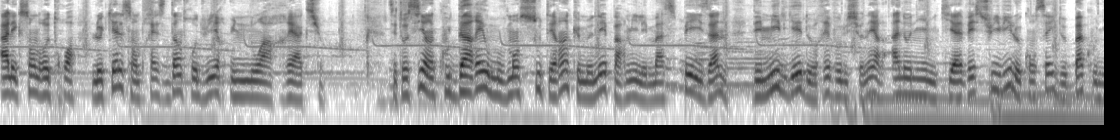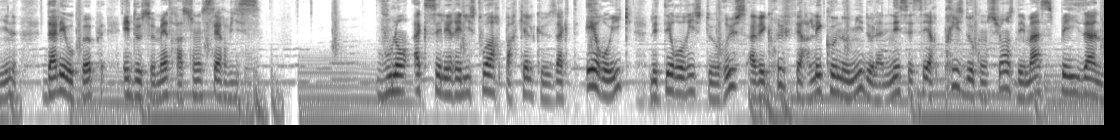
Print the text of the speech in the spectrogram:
Alexandre III, lequel s'empresse d'introduire une noire réaction. C'est aussi un coup d'arrêt au mouvement souterrain que menaient parmi les masses paysannes des milliers de révolutionnaires anonymes qui avaient suivi le conseil de Bakounine d'aller au peuple et de se mettre à son service. Voulant accélérer l'histoire par quelques actes héroïques, les terroristes russes avaient cru faire l'économie de la nécessaire prise de conscience des masses paysannes,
